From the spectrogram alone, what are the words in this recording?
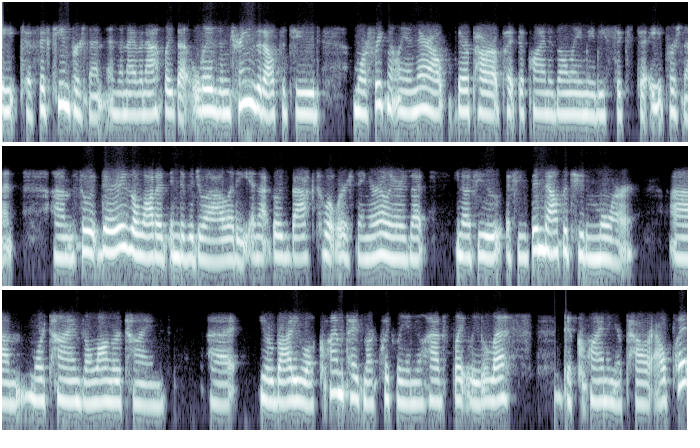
8 to 15%. And then I have an athlete that lives and trains at altitude more frequently, and their out, their power output decline is only maybe 6 to 8%. Um, so there is a lot of individuality, and that goes back to what we were saying earlier: is that you know if you if you've been to altitude more, um, more times and longer times, uh, your body will acclimatize more quickly, and you'll have slightly less decline in your power output.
